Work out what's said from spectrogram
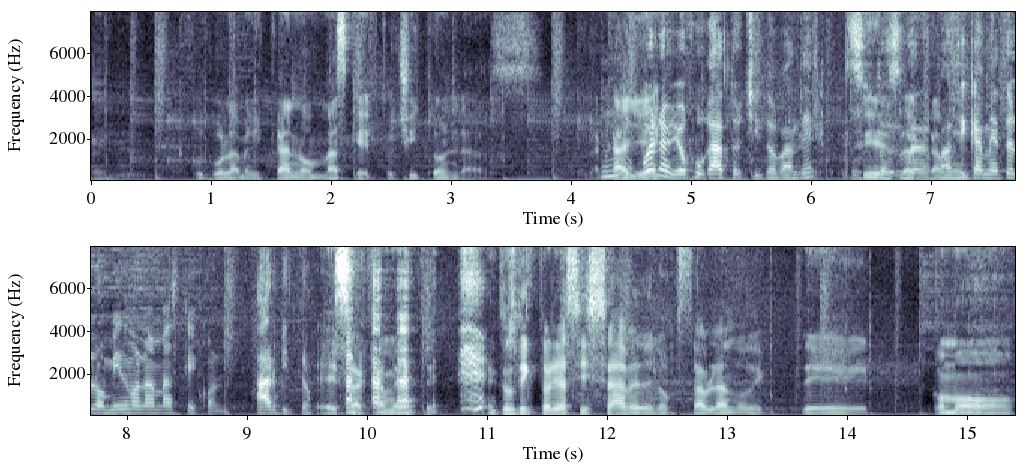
el fútbol americano más que el tochito en, las, la calle. Bueno, yo jugaba Tochito Bander. Sí, Justo, exactamente. Básicamente lo mismo, nada más que con árbitro. Exactamente. Entonces Victoria sí sabe de lo que está hablando, de, de cómo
